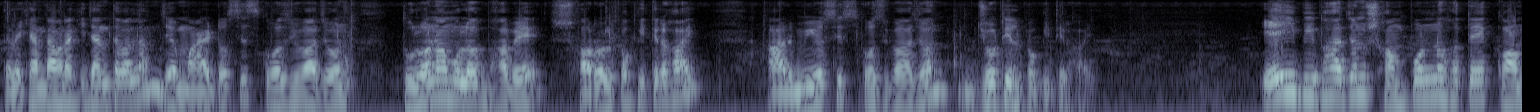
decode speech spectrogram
তাহলে এখান থেকে আমরা কি জানতে পারলাম? যে মাইটোসিস কোষ বিভাজন তুলনামূলকভাবে সরল প্রকৃতির হয়, আর মিওসিস কোষ বিভাজন জটিল প্রকৃতির হয়। এই বিভাজন সম্পূর্ণ হতে কম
